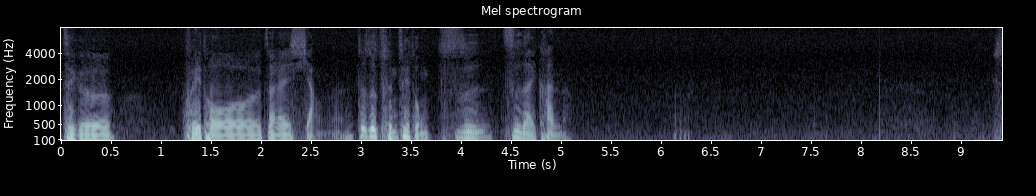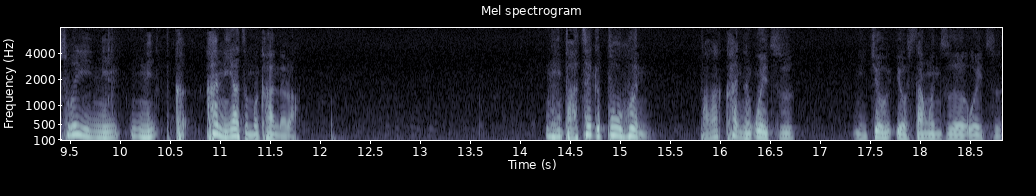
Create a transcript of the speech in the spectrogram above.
这个。回头再来想啊，这是纯粹从知知来看呢、啊。所以你你看看你要怎么看的啦。你把这个部分把它看成未知，你就有三分之二未知。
